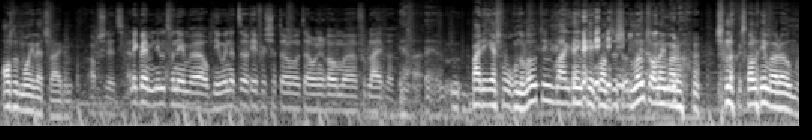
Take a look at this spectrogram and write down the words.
altijd mooie wedstrijden. Absoluut. En ik ben benieuwd wanneer we opnieuw in het eh, River Chateau Hotel in Rome eh, verblijven. Ja, bij de eerstvolgende loting blijkt denk ik. Want het loopt alleen maar, ze loopt alleen maar Rome.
